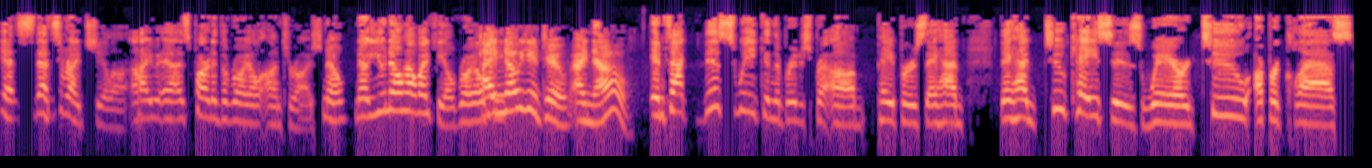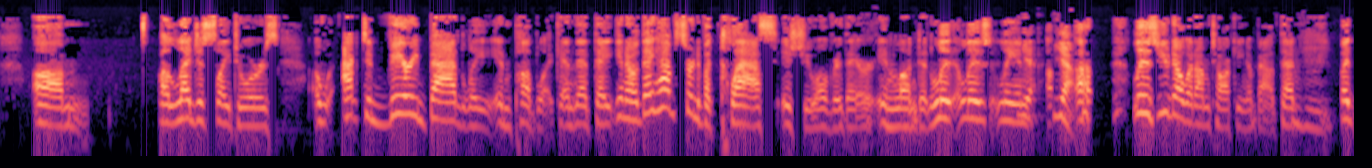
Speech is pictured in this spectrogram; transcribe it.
Yes, that's right, Sheila. I, as part of the royal entourage. No, no, you know how I feel. Royal. I know you do. I know. In fact, this week in the British uh, papers, they had they had two cases where two upper class um, uh, legislators acted very badly in public, and that they, you know, they have sort of a class issue over there in London. Liz, Liz Leanne, Yeah, yeah. uh, Liz, you know what I'm talking about. That Mhm. but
